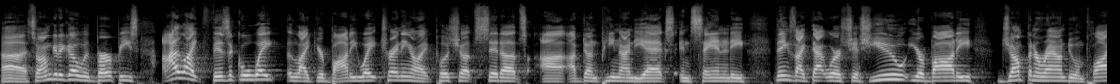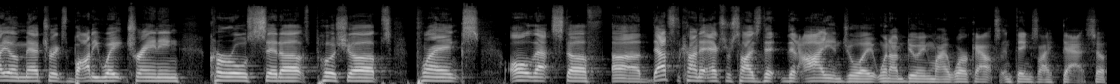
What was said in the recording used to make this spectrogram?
Uh, so I'm gonna go with burpees. I like physical weight, like your body weight training. I like push ups, sit ups. Uh, I've done P90X, Insanity, things like that, where it's just you, your body jumping around doing plyometrics, body weight training, curls, sit ups, push ups, planks all that stuff. Uh, that's the kind of exercise that that I enjoy when I'm doing my workouts and things like that. So,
